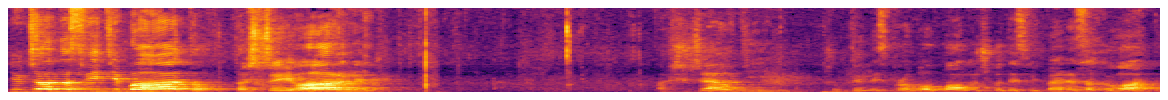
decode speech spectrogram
Дівчат на світі багато, та ще й гарних. А ще в дії, щоб ти не спробував панночку десь від мене заховати.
